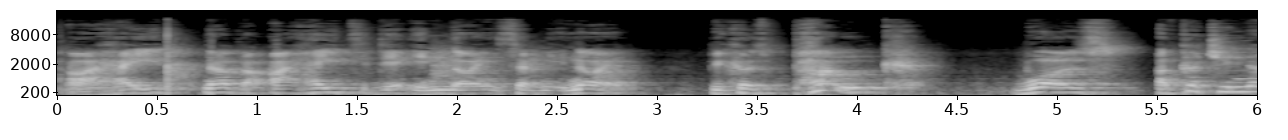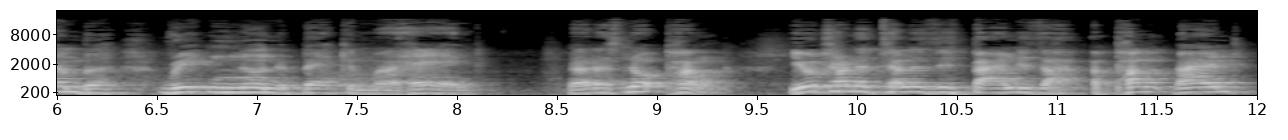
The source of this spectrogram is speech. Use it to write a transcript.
I hate no, but I hated it in 1979 because punk was I've got your number written on the back of my hand. No, that's not punk. You're trying to tell us this band is a, a punk band?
